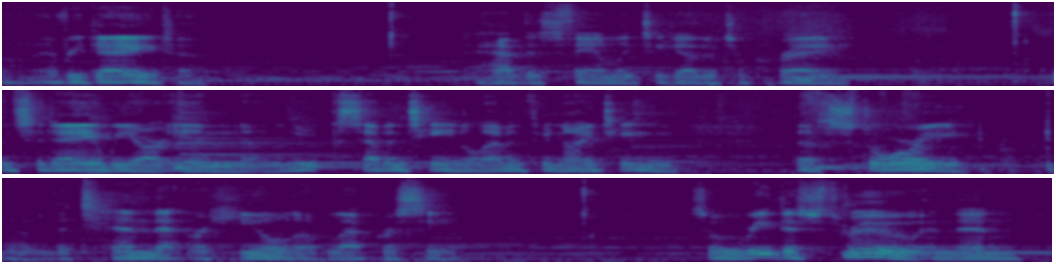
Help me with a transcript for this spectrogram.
uh, every day to, to have this family together to pray. And today we are in Luke 17 11 through 19, the story of the 10 that are healed of leprosy. So we read this through and then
